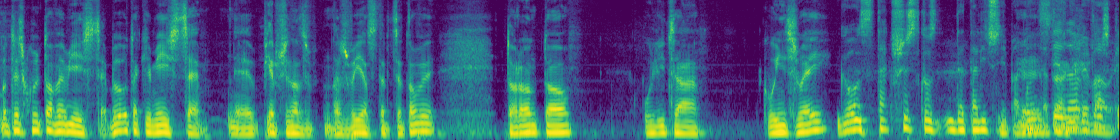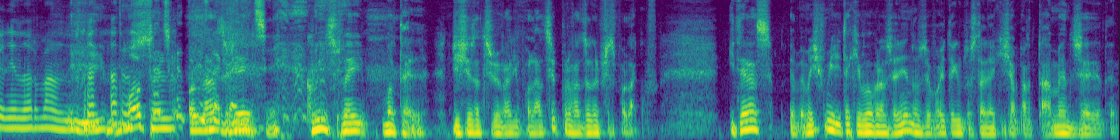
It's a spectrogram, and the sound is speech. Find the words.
bo to jest kultowe miejsce. Było takie miejsce, e, pierwszy nasz, nasz wyjazd tercetowy, Toronto, ulica Queensway Gąs tak wszystko detalicznie pamięta. Jest to troszkę nienormalny. i motel o nazwie. Queensway Motel, gdzie się zatrzymywali Polacy, prowadzone przez Polaków. I teraz e, myśmy mieli takie wyobrażenie, no, że Wojtek dostanie jakiś apartament, że ten...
